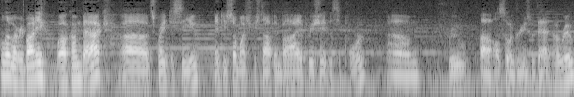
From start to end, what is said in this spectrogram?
Hello, everybody. Welcome back. Uh, it's great to see you. Thank you so much for stopping by. I appreciate the support. Um, Roo uh, also agrees with that, huh, Roo?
